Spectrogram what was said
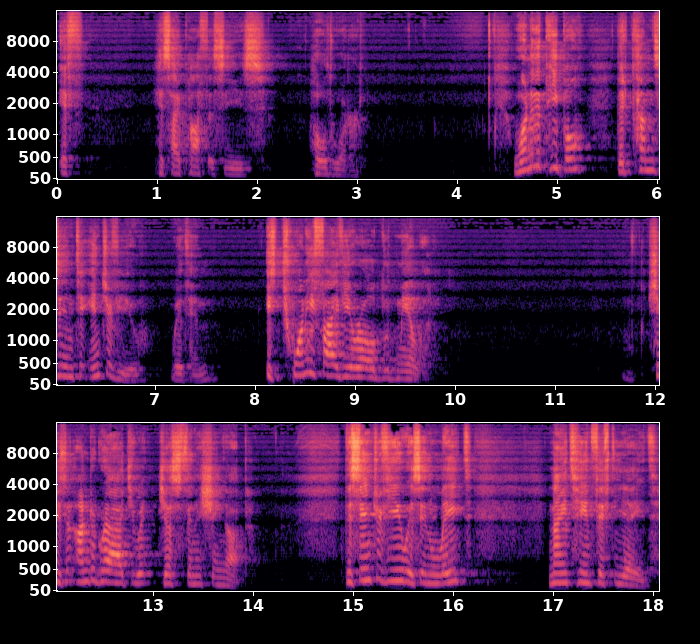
if his hypotheses hold water. One of the people that comes in to interview with him is 25 year old Ludmila. She's an undergraduate just finishing up. This interview is in late 1958,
